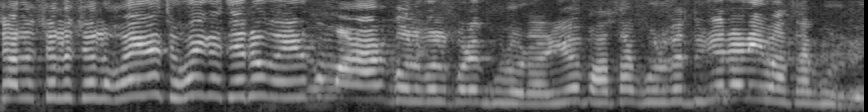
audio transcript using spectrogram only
চলো চলো চলো, হয়ে গেছে হয়ে গেছে। এরকম এরকম আর গোল গোল করে ঘুরো না। মাথা ঘুরবে, দুজনেরই মাথা ঘুরবে।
